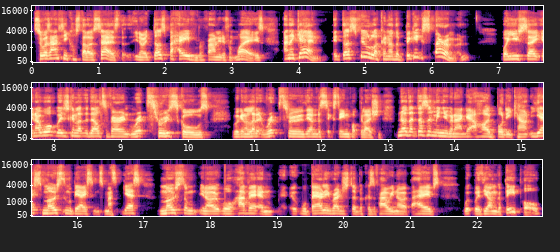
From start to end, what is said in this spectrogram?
So, as Anthony Costello says, that you know it does behave in profoundly different ways. And again, it does feel like another big experiment where you say, you know what, we're just going to let the Delta variant rip through schools. We're going to let it rip through the under 16 population. No, that doesn't mean you're going to get a high body count. Yes, most of them will be asymptomatic. Yes, most of them, you know, will have it and it will barely register because of how we know it behaves with, with younger people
